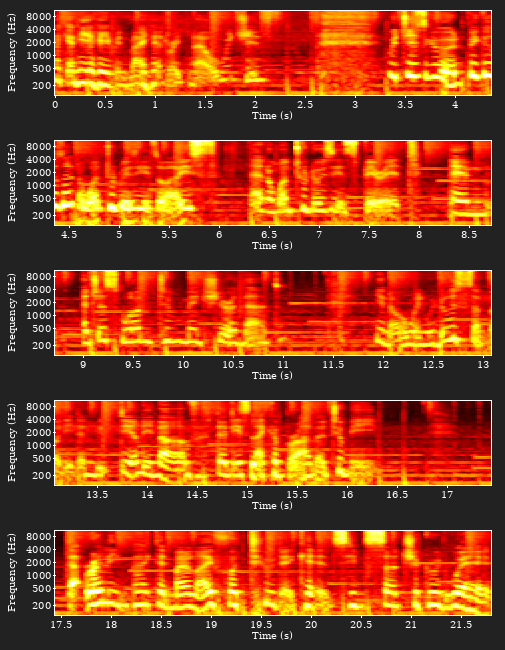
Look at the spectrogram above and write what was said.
I can hear him in my head right now which is which is good because i don't want to lose his voice. I don't want to lose his spirit. And i just want to make sure that you know, when we lose somebody that we dearly love, that is like a brother to me, that really impacted my life for two decades in such a good way.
